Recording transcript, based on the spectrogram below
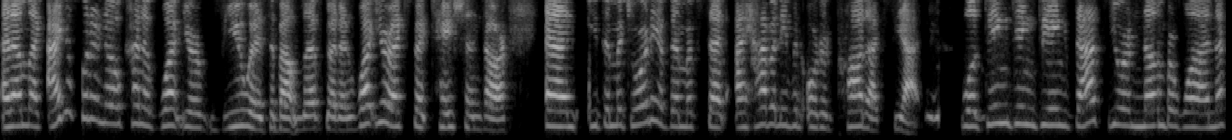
and i'm like i just want to know kind of what your view is about live good and what your expectations are and the majority of them have said i haven't even ordered products yet well, ding, ding, ding. That's your number one.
